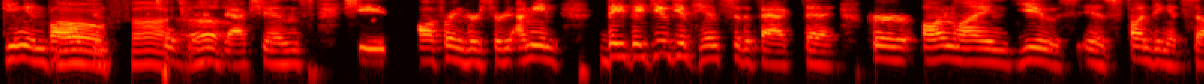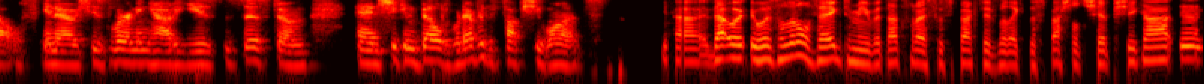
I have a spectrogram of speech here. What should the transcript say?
getting involved Oh in fuck! sexual Oh. transactions. She's offering her service. I mean, they they do give hints to the fact that her online use is funding itself. You know, she's learning how to use the system, and she can build whatever the fuck she wants. Yeah, that w- it was a little vague to me, but that's what I suspected with like the special chip she got. Mm.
